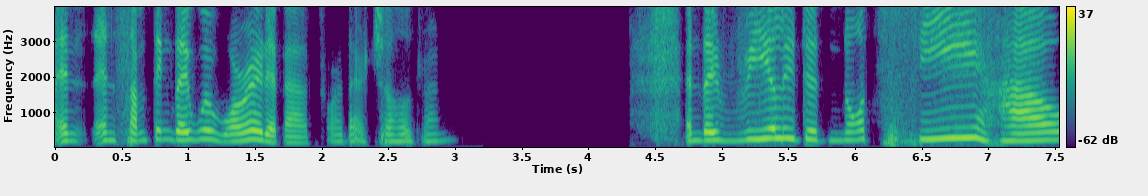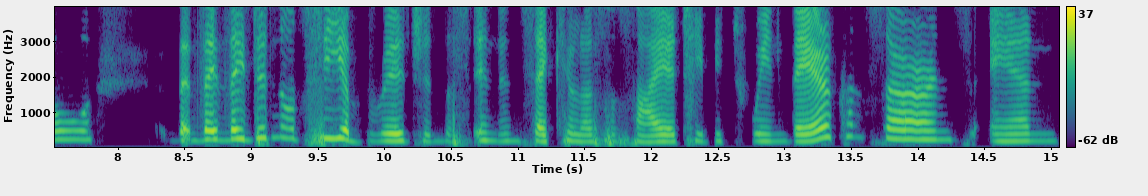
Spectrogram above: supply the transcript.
and, and something they were worried about for their children. And they really did not see how they, they did not see a bridge in this in, in secular society between their concerns and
